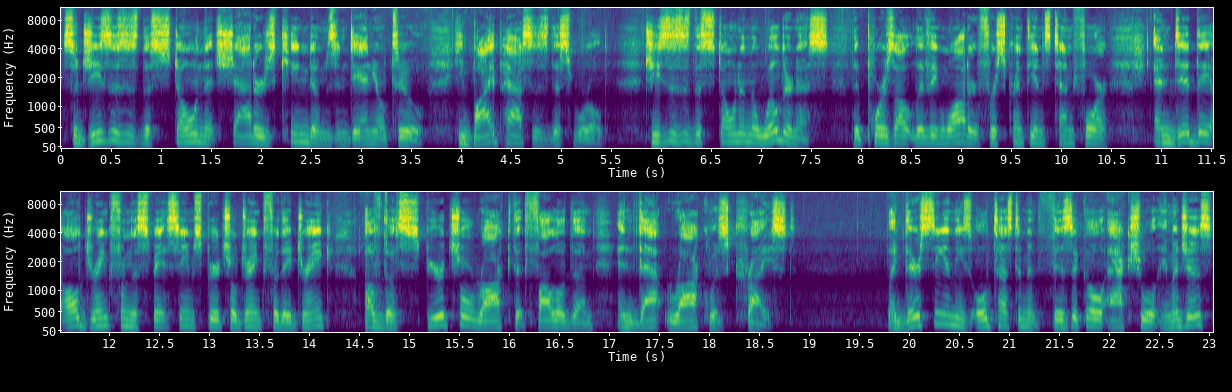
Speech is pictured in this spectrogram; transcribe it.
So Jesus is the stone that shatters kingdoms in Daniel 2. He bypasses this world. Jesus is the stone in the wilderness that pours out living water, 1 Corinthians 10:4. And did they all drink from the same spiritual drink for they drank of the spiritual rock that followed them and that rock was Christ. Like they're seeing these Old Testament physical, actual images,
